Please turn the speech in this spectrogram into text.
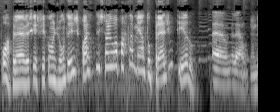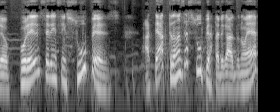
porra, a primeira vez que eles ficam juntos, eles quase destroem o apartamento, o prédio inteiro. É, eu me lembro. Entendeu? Por eles serem assim, super. Até a trans é super, tá ligado? Não é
